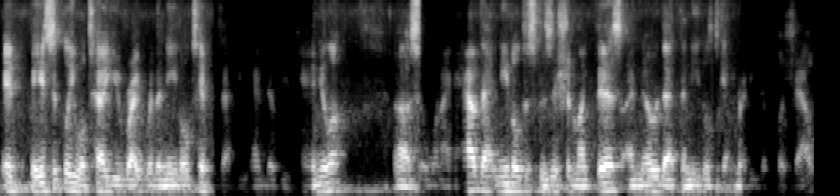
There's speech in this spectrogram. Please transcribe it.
it basically will tell you right where the needle tip is at the end of your cannula. Uh, so when I have that needle disposition like this, I know that the needle's getting ready to push out.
